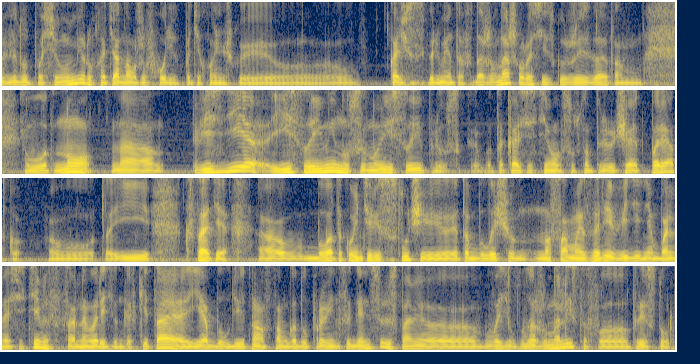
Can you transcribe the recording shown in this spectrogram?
введут по всему миру, хотя она уже входит потихонечку и, э, в качестве экспериментов даже в нашу российскую жизнь, да, там, вот. Но на везде есть свои минусы, но есть свои плюсы. Как бы такая система, собственно, приучает к порядку. Вот. И, кстати, э, был такой интересный случай, это было еще на самой заре введения бальной системы социального рейтинга в Китае. Я был в 2019 году в провинции Ганьсу, и с нами э, возил туда журналистов, э, пресс-тур.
